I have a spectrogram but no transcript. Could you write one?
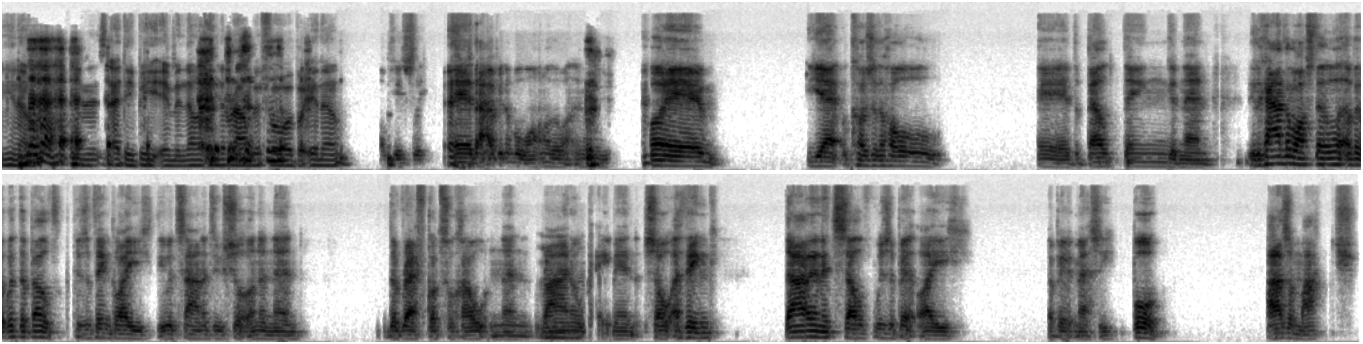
You know, Eddie beat him in the, in the round before, but you know, Obviously, uh, that would be number one. Other one, but um, yeah, because of the whole uh, the belt thing, and then they kind of lost it a little bit with the belt because I think like they were trying to do something, and then the ref got took out, and then Rhino came in. So I think that in itself was a bit like a bit messy, but as a match,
